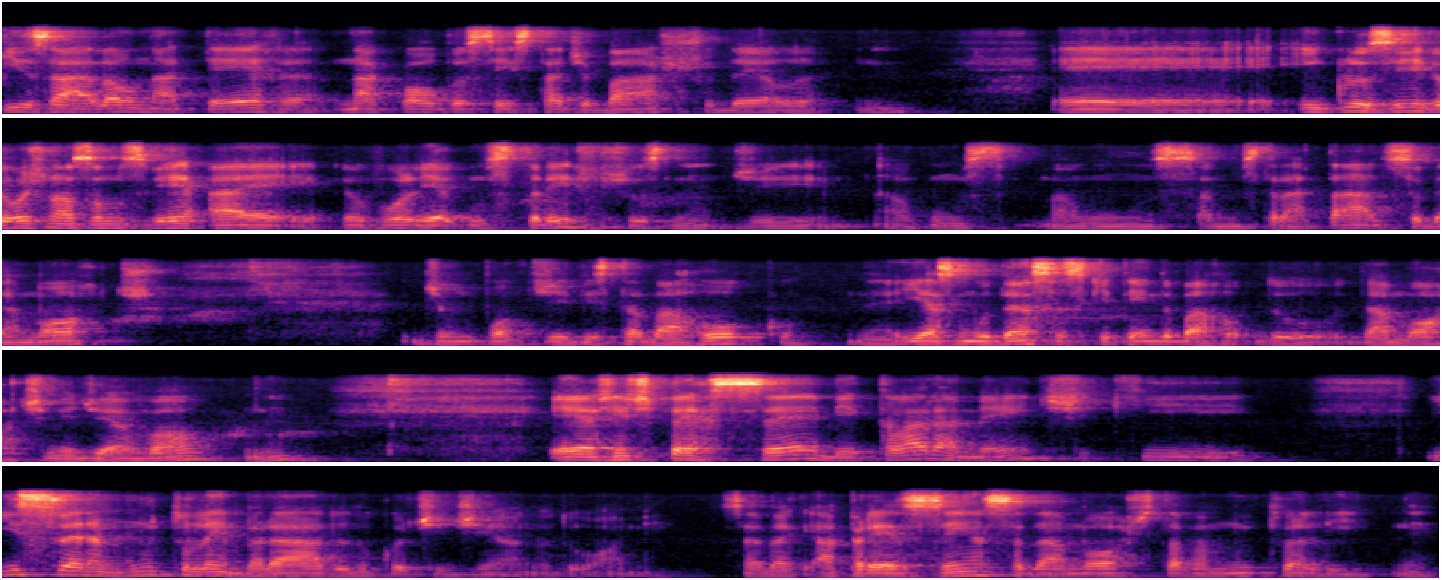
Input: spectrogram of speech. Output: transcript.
pisarão na terra na qual você está debaixo dela. Né? É, inclusive, hoje nós vamos ver, ah, é, eu vou ler alguns trechos né, de alguns, alguns, alguns tratados sobre a morte, de um ponto de vista barroco, né, e as mudanças que tem do, do da morte medieval, né, é, a gente percebe claramente que isso era muito lembrado no cotidiano do homem. Sabe? A presença da morte estava muito ali. Né?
